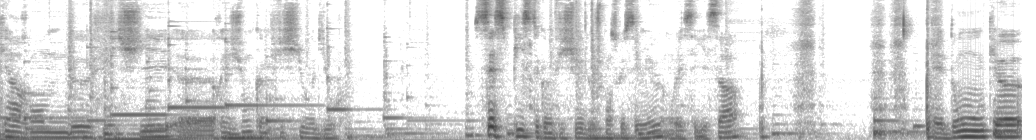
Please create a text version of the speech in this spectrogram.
42 fichiers euh, région comme fichier audio. 16 pistes comme fichier audio, je pense que c'est mieux. On va essayer ça. Et donc, euh,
